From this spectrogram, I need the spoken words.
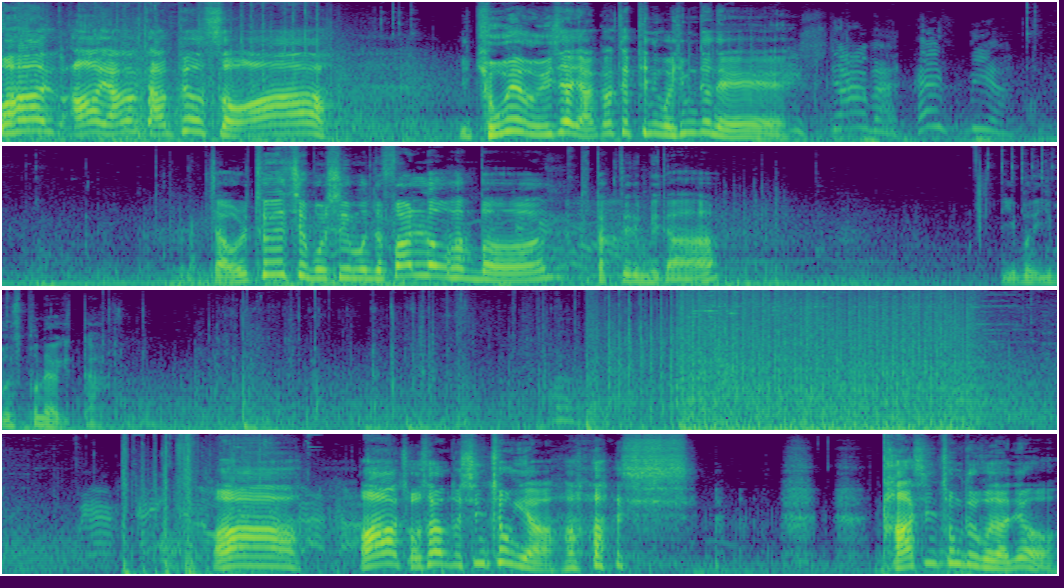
와아 양각대 안 펴졌어 아 이 교회 의자 양각대 피는 거 힘드네. 자, 우리 트위치 보시는 분들 팔로우 한번 부탁드립니다. 이분 이분 스폰 해야겠다. 아, 아, 저 사람도 신청이야. 아, 씨. 다 신청 들고 다녀.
